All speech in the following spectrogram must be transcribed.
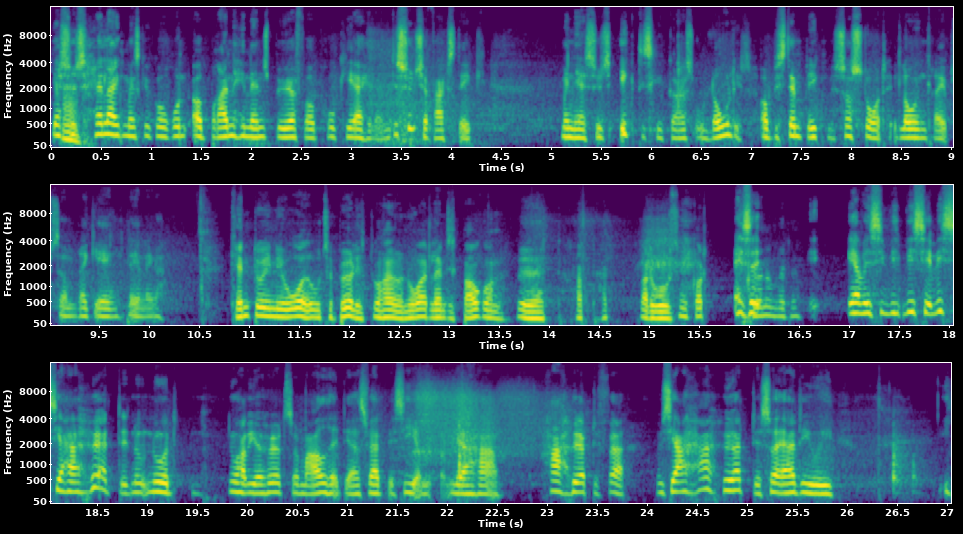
Jeg synes heller ikke, man skal gå rundt og brænde hinandens bøger for at provokere hinanden. Det synes jeg faktisk ikke. Men jeg synes ikke, det skal gøres ulovligt, og bestemt ikke med så stort et lovindgreb, som regeringen planlægger. Kendte du egentlig ordet utilbørligt? Du har jo nordatlantisk baggrund. Øh, har, har, var du sådan godt Altså, med det? Jeg vil sige, hvis jeg, hvis jeg har hørt det, nu, nu, nu har vi jo hørt så meget, at jeg har svært ved at sige, om, om jeg har, har hørt det før. Hvis jeg har hørt det, så er det jo i, i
